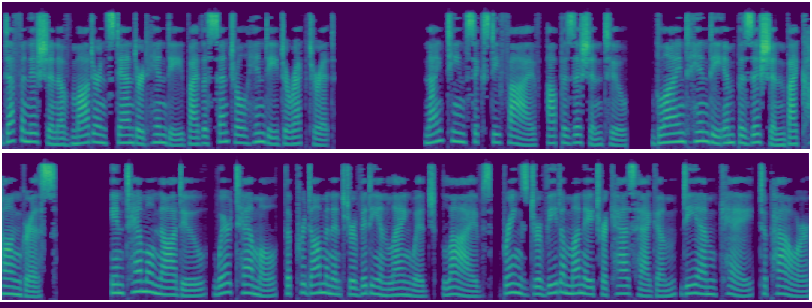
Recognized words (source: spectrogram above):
definition of modern standard Hindi by the Central Hindi Directorate 1965, opposition to blind Hindi imposition by Congress. In Tamil Nadu, where Tamil, the predominant Dravidian language, lives, brings Dravida Munnetra Kazhagam (DMK) to power.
